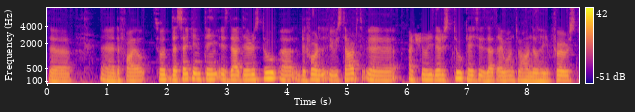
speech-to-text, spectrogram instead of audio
the uh, the file. So the second thing is that there is two, uh, before we start, uh, actually there is two cases that I want to handle here. First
